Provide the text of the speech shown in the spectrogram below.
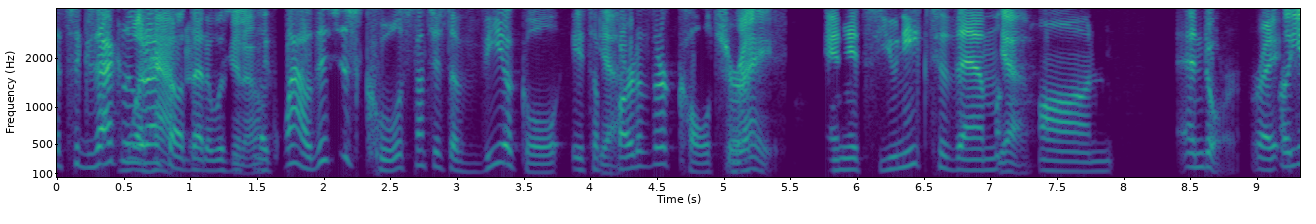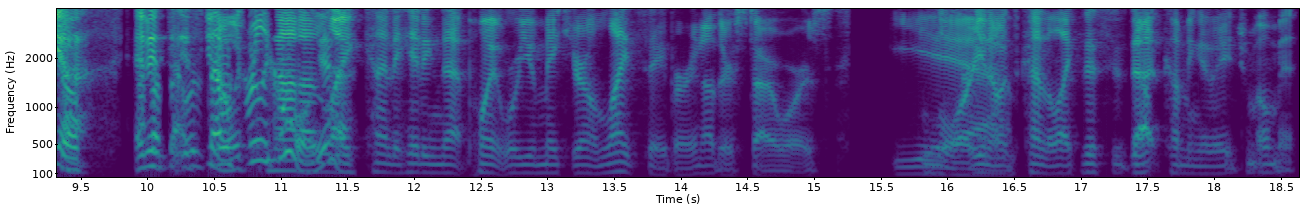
that's exactly what what, I thought. That it was just know? like, wow, this is cool. It's not just a vehicle; it's a Yeah. part of their culture, right. and it's unique to them Yeah. on Endor, right? Oh So yeah. and thought it's, that it's was- that know, was really cool, yeah. unlike kind of hitting that point where you make your own lightsaber in other Star Wars lore. You know, it's kind of like this is that coming of age moment.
